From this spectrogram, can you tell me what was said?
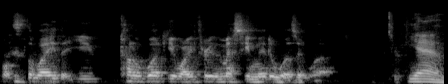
what's the way that you kind of work your way through the messy middle as it were? Yeah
